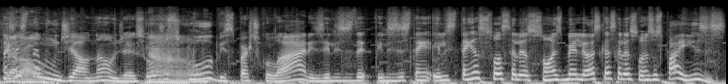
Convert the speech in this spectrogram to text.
Mas geral. isso não é mundial, não, Jackson. Hoje os clubes particulares, eles, eles, têm, eles têm as suas seleções melhores que as seleções dos países.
